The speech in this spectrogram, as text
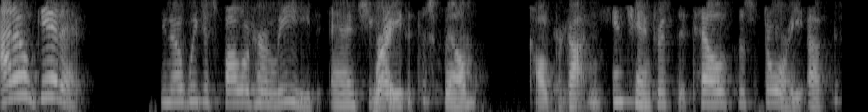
I don't get it. You know, we just followed her lead, and she Right. created this film called Forgotten Enchantress that tells the story of this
